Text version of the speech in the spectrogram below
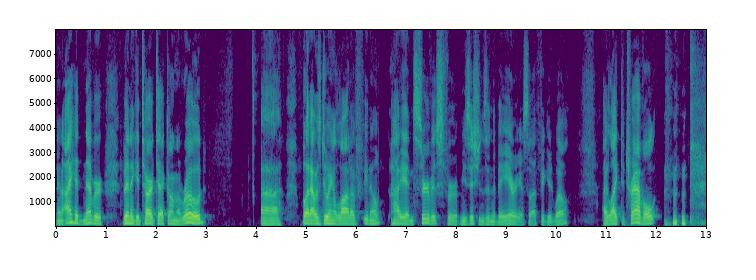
and I had never been a guitar tech on the road, uh, but I was doing a lot of you know high end service for musicians in the Bay Area. So I figured, well, I like to travel.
